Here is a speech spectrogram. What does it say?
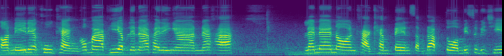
ตอนนี้เนี่ยคู่แข่งเขามาเพียบเลยนะภายในงานนะคะ และแน่นอนค่ะแคมเปญสำหรับตัว Mitsubishi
